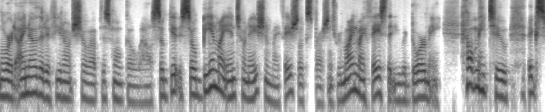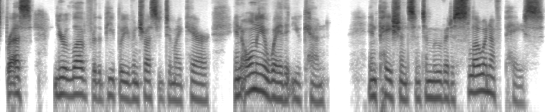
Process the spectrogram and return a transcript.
Lord, I know that if you don't show up, this won't go well. So get, so be in my intonation, my facial expressions. Remind my face that you adore me. Help me to express your love for the people you've entrusted to my care in only a way that you can. in patience and to move at a slow enough pace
